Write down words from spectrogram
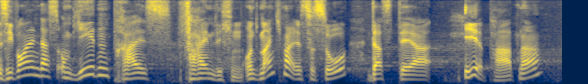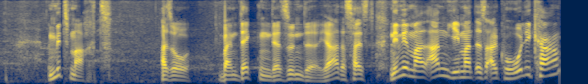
sie wollen das um jeden Preis verheimlichen. Und manchmal ist es so, dass der Ehepartner mitmacht. Also beim Decken der Sünde. Ja? Das heißt, nehmen wir mal an, jemand ist Alkoholiker,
